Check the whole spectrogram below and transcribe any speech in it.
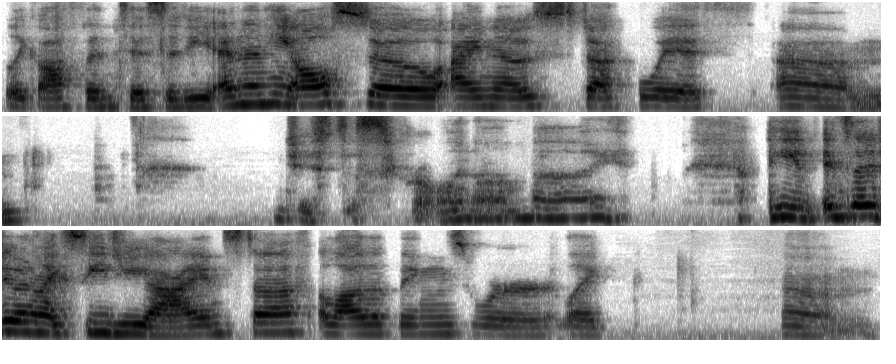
like authenticity, and then he also, I know, stuck with um, just scrolling on by. He instead of doing like CGI and stuff, a lot of the things were like, um,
